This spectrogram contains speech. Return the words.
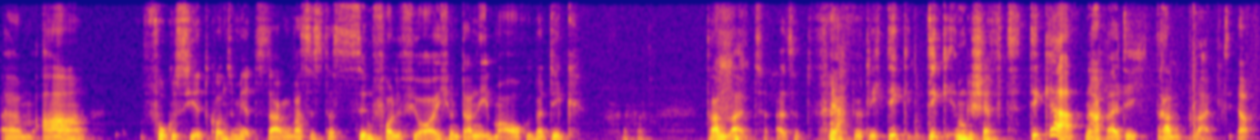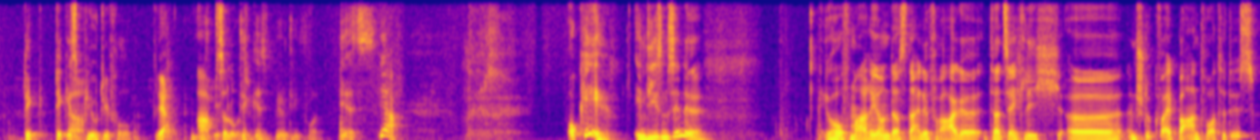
ähm, A, fokussiert konsumiert, sagen, was ist das Sinnvolle für euch und dann eben auch über dick dran bleibt. Also ja, wirklich dick, dick im Geschäft, dick, Ja. nachhaltig dran bleibt. Ja. Dick, dick is beautiful. Ja, absolut. Dick is beautiful. Yes. Ja. Okay, in diesem Sinne. Ich hoffe, Marion, dass deine Frage tatsächlich äh, ein Stück weit beantwortet ist.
